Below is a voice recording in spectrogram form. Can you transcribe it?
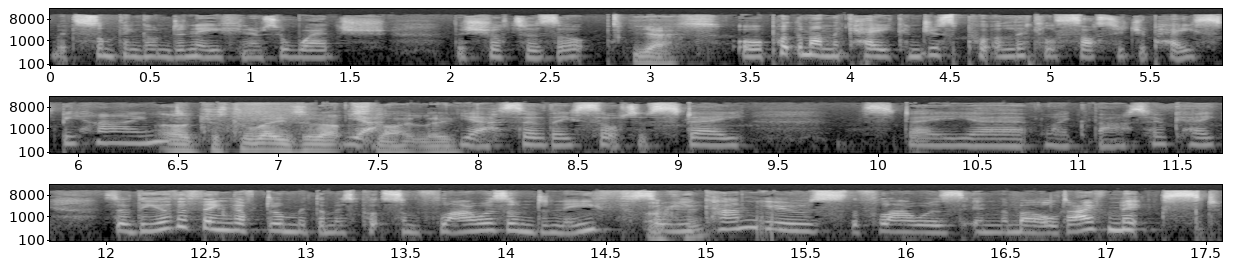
with something underneath, you know, to wedge the shutters up. Yes. Or put them on the cake and just put a little sausage of paste behind. Oh, just to raise it up yeah, slightly. Yeah, so they sort of stay stay uh, like that. Okay. So the other thing I've done with them is put some flowers underneath. So you can use the flowers in the mould. I've mixed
